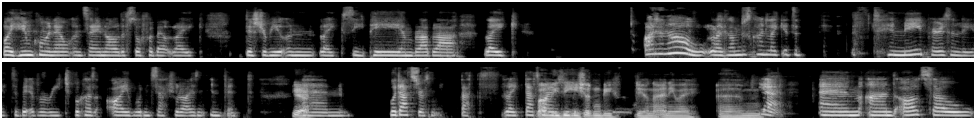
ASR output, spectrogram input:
by him coming out and saying all the stuff about like distributing like CP and blah blah, like I don't know. Like I'm just kind of like it's a to me personally, it's a bit of a reach because I wouldn't sexualize an infant. Yeah. Um, but that's just me. That's like that's Well, why obviously, you shouldn't be doing that anyway. Um, Yeah. Um, and also,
